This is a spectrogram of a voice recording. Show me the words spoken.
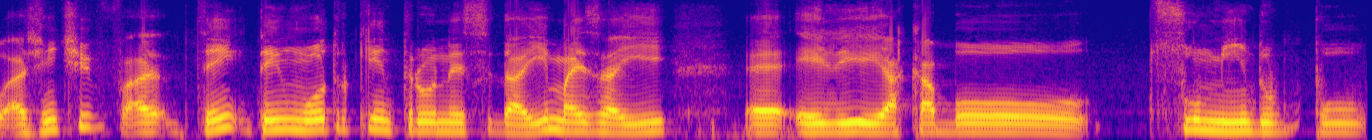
o, a gente tem, tem um outro que entrou nesse daí, mas aí é, ele acabou sumindo por,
